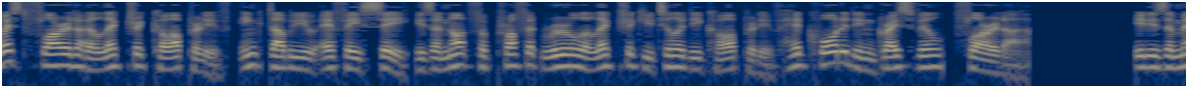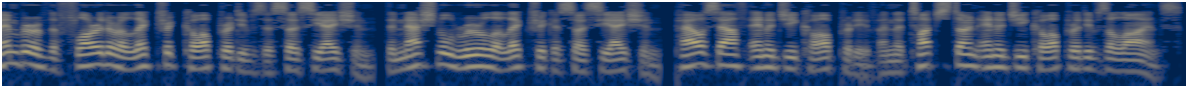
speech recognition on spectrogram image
West Florida Electric Cooperative, Inc. WFEC is a not-for-profit rural electric utility cooperative headquartered in Graceville, Florida. It is a member of the Florida Electric Cooperatives Association, the National Rural Electric Association, PowerSouth Energy Cooperative and the Touchstone Energy Cooperatives Alliance.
